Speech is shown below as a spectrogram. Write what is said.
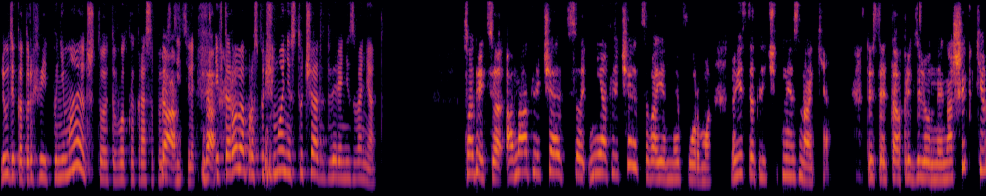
люди, которых видят, понимают, что это вот как раз оповестители. Да, да. И второй вопрос, почему они стучат в дверь, а не звонят? Смотрите, она отличается, не отличается военная форма, но есть отличительные знаки. То есть это определенные нашивки,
